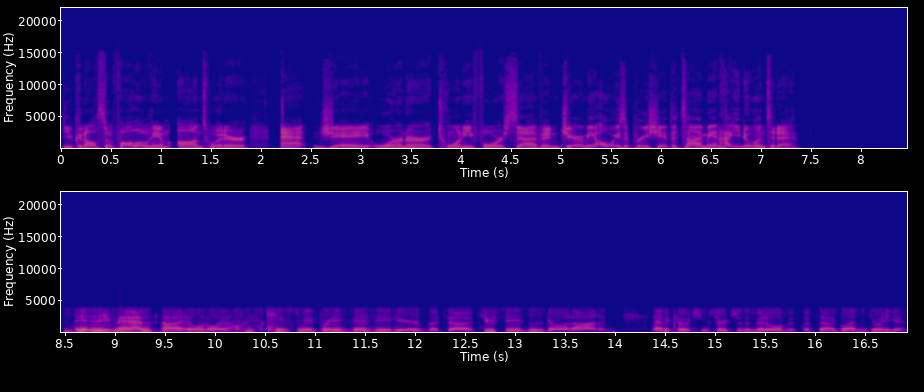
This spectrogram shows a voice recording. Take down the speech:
You can also follow him on Twitter at jwerner247. Jeremy, always appreciate the time, man. How you doing today? Busy, man. Uh, Illinois always keeps me pretty busy here, but uh, two seasons going on and had a coaching search in the middle of it. But uh, glad to join you guys.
